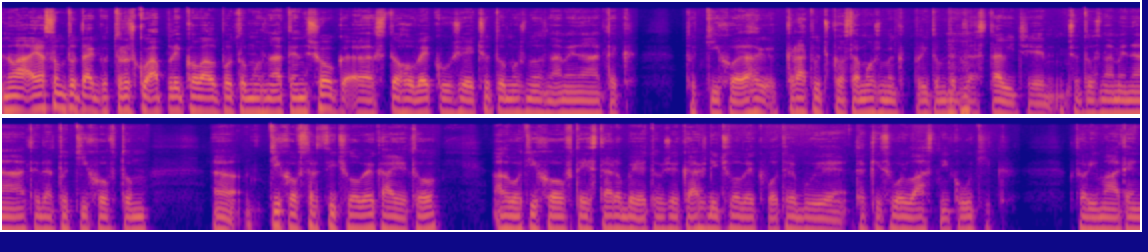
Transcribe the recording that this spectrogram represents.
No a ja som to tak trošku aplikoval potom už na ten šok e, z toho veku, že čo to možno znamená, tak to ticho, kratučko sa môžeme pri tom tak uh-huh. zastaviť, že čo to znamená, teda to ticho v tom, e, ticho v srdci človeka je to, alebo ticho v tej starobe je to, že každý človek potrebuje taký svoj vlastný kútik ktorý má ten,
